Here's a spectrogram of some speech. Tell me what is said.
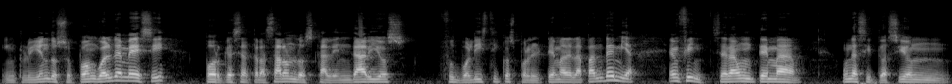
incluyendo supongo el de Messi, porque se atrasaron los calendarios futbolísticos por el tema de la pandemia. En fin, será un tema, una situación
